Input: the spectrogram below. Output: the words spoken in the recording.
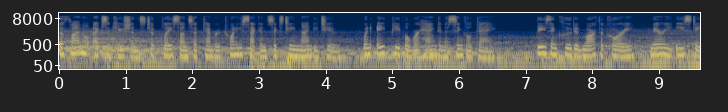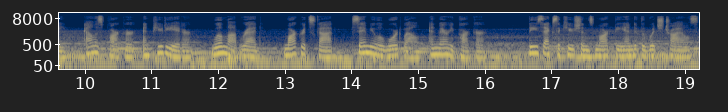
The final executions took place on September 22, 1692, when eight people were hanged in a single day. These included Martha Corey, Mary Easty, Alice Parker, Ann Pudeator, Wilmot Redd, Margaret Scott, Samuel Wardwell, and Mary Parker. These executions marked the end of the witch trials,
